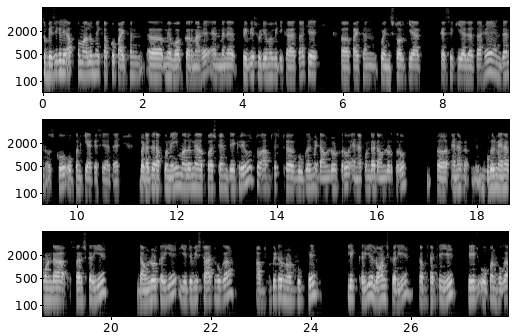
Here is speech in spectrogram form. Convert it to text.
सो बेसिकली आपको मालूम है कि आपको पाइथन uh, में वर्क करना है एंड मैंने प्रीवियस वीडियो में भी दिखाया था कि पाइथन uh, को इंस्टॉल किया कैसे किया जाता है एंड देन उसको ओपन किया कैसे जाता है। बट अगर आपको नहीं मालूम है आप फ़र्स्ट टाइम देख रहे हो तो आप जस्ट गूगल uh, में डाउनलोड करो एनाकोंडा डाउनलोड करो। एना गूगल में एनाकोंडा सर्च करिए डाउनलोड करिए ये जब भी स्टार्ट होगा आप जुपिटर नोटबुक पे क्लिक करिए लॉन्च करिए, तब जाके ये पेज ओपन होगा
